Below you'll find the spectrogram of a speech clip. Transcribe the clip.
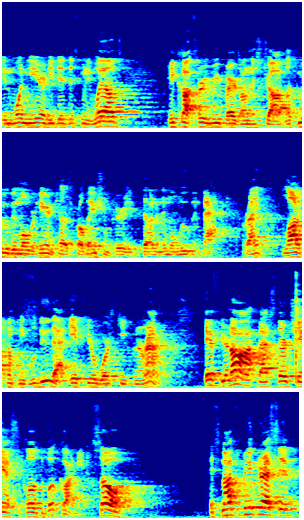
in one year he did this many welds. He caught three repairs on this job. Let's move him over here until his probation period's done and then we'll move him back, right? A lot of companies will do that if you're worth keeping around. If you're not, that's their chance to close the book on you. So it's not to be aggressive.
